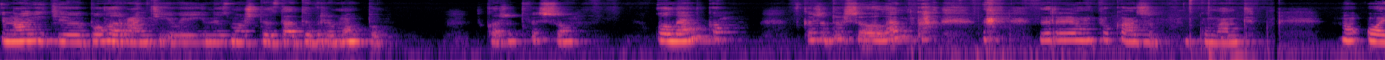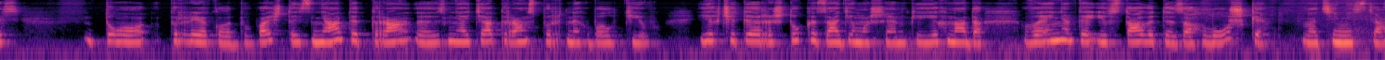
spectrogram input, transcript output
і навіть е, по гарантії ви її не зможете здати в ремонт, бо скажуть, ви що? Оленка? Ви що Оленка? Зараз я вам покажу документи. Ну ось, до прикладу, бачите, зняти тран... е, зняття транспортних болтів. Їх чотири штуки ззаді машинки. Їх треба вийняти і вставити заглушки на ці місця.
